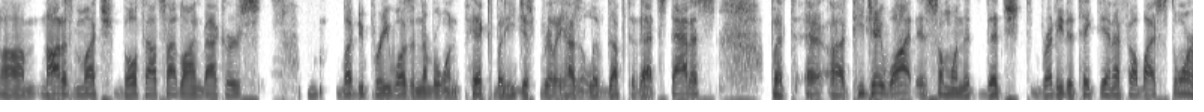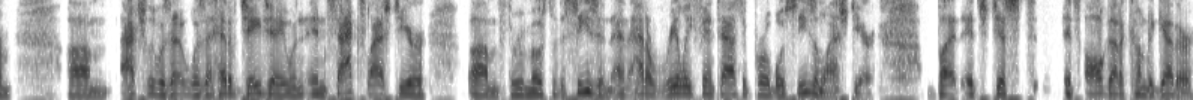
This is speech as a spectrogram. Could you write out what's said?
Um, not as much both outside linebackers. Bud Dupree was a number one pick, but he just really hasn't lived up to that status. But uh, uh, T.J. Watt is someone that that's ready to take the NFL by storm. Um, actually, was was ahead of J.J. When, in sacks last year um, through most of the season, and had a really fantastic Pro Bowl season last year. But it's just it's all got to come together.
